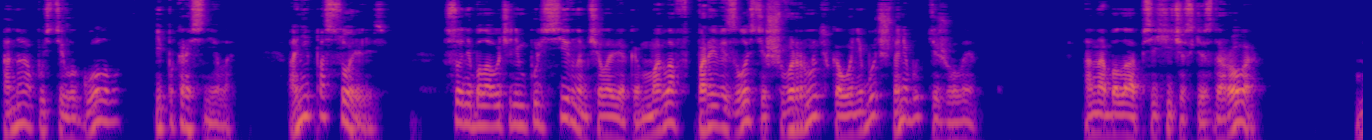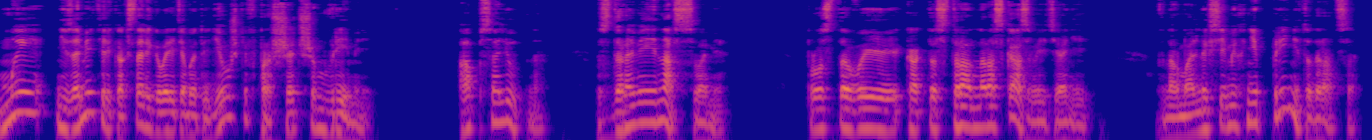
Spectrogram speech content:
Она опустила голову и покраснела. Они поссорились. Соня была очень импульсивным человеком, могла в порыве злости швырнуть в кого-нибудь что-нибудь тяжелое. Она была психически здорова. Мы не заметили, как стали говорить об этой девушке в прошедшем времени. Абсолютно. Здоровее нас с вами. Просто вы как-то странно рассказываете о ней. В нормальных семьях не принято драться.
